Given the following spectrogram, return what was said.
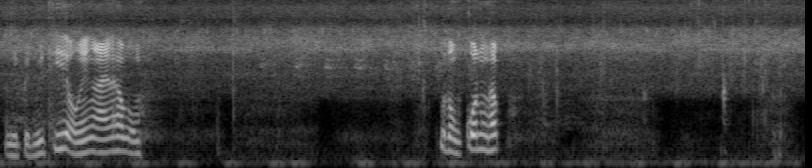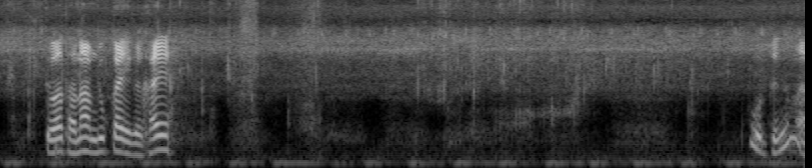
อันนี้เป็นวิธีเอาง่ายๆนะครับผมไม่ต้องก้นครับแต่ว่าถ้าน้ำอยู่ใกล้กับใคร ดถึงหนา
